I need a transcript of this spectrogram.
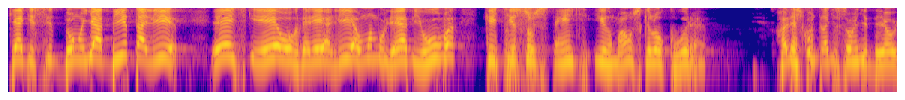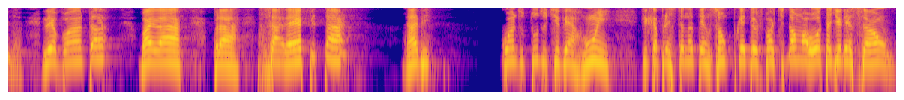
que é de Sidom, e habita ali. Eis que eu ordenei ali a uma mulher viúva que te sustente. Irmãos, que loucura! Olha as contradições de Deus. Levanta, vai lá para Sarepta, sabe? Quando tudo estiver ruim, fica prestando atenção, porque Deus pode te dar uma outra direção.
